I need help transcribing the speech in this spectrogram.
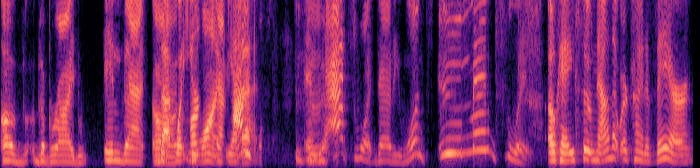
of the bride in that uh, That what you want. that Yeah, that- want? Mhm. And that's what Daddy wants immensely. Okay, so now that we're kind of there,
